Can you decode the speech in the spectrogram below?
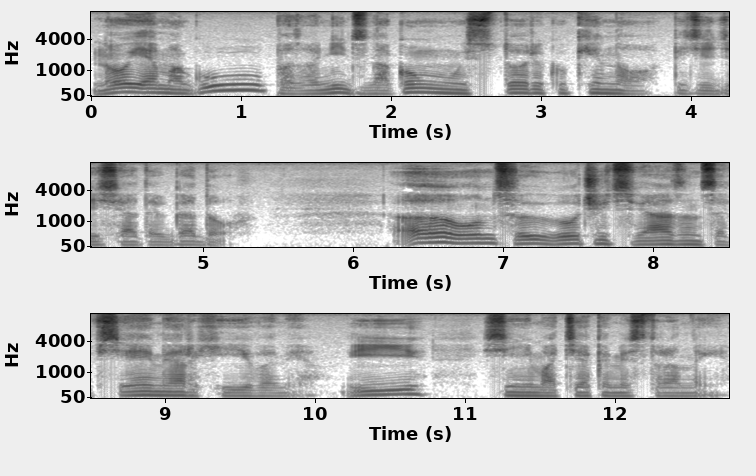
Но я могу позвонить знакомому историку кино 50-х годов. А он, в свою очередь, связан со всеми архивами и синематеками страны.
